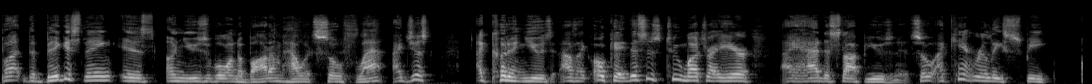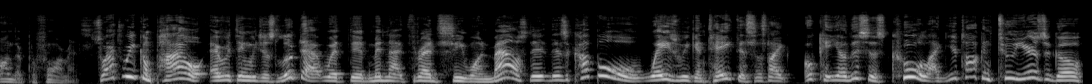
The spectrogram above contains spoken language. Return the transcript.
But the biggest thing is unusable on the bottom, how it's so flat. I just, I couldn't use it. I was like, okay, this is too much right here. I had to stop using it. So I can't really speak on the performance. So after we compile everything we just looked at with the Midnight Thread C1 mouse, there, there's a couple ways we can take this. It's like, okay, yo, this is cool. Like you're talking two years ago,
